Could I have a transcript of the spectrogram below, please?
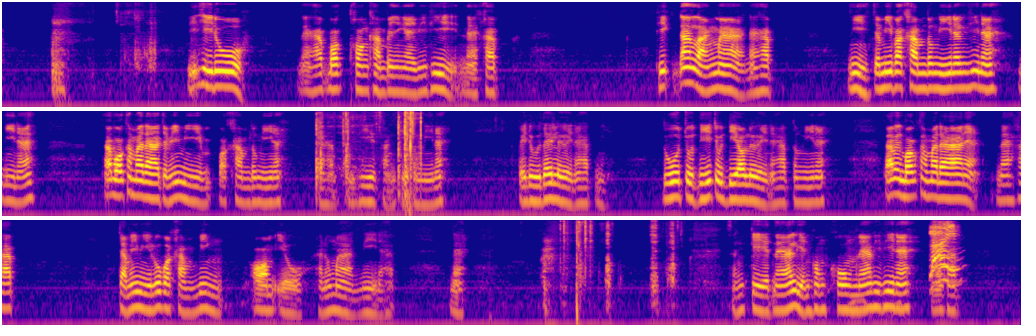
วิธีดูนะครับบล็อกทองคำเป็นยังไงพี่ๆนะครับ พลิกด้านหลังมานะครับ นี่จะมีประคำตรงนี้นะพี่ๆนะ นี่นะ ถ้าบล็อกธรรมดาจะไม่มีประคำตรงนี้นะนะครับพี่ๆสังเกตตรงนี้นะ ไปดูได้เลยนะครับนี่ดูจุดนี้จุดเดียวเลยนะครับ ตรงนี้นะ ถ้าเป็นบล็อกธรรมดาเนี่ยนะครับ จะไม่มีรูปประคำวิ่งอ้อมเอวหนุมานนี่นะครับนะ สังเกตนะเหรียญคมๆนะพี่ๆนะนะครับ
